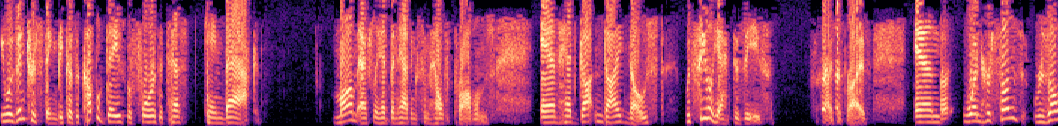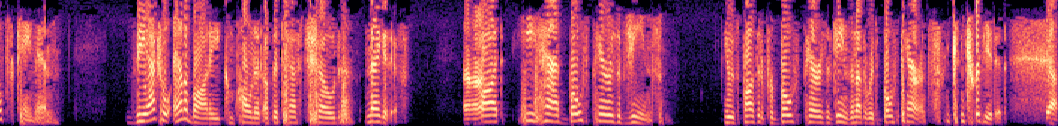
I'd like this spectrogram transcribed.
it was interesting because a couple days before the test came back, mom actually had been having some health problems and had gotten diagnosed with celiac disease. Surprise, surprise. And when her son's results came in, the actual antibody component of the test showed negative. Uh-huh. But he had both pairs of genes. He was positive for both pairs of genes. In other words, both parents contributed. Yeah.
